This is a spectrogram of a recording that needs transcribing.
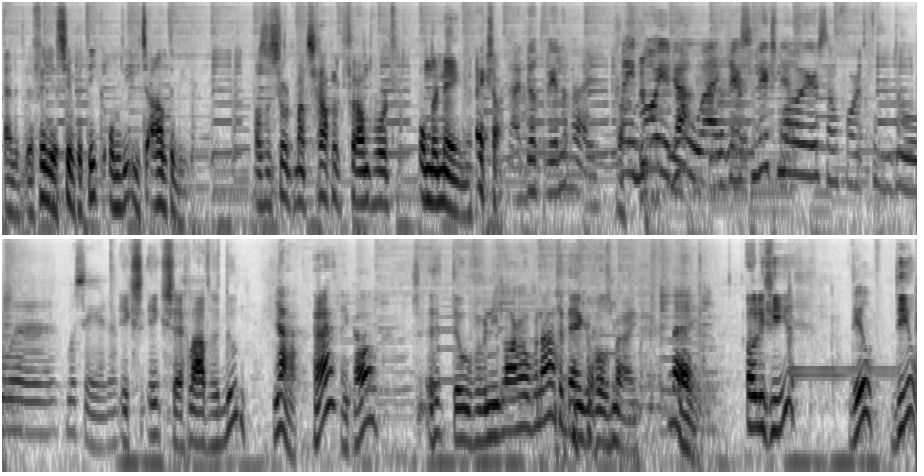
en het- we vinden het sympathiek om die iets aan te bieden. Als een soort maatschappelijk verantwoord ondernemen. Exact. Nou, dat willen wij. Geen mooie Ja, doel er eigenlijk. is niks mooiers dan voor het goede doel eh, masseren. Ik, ik zeg laten we het doen. Ja, Hè? ik ook. Daar hoeven we niet lang over na te denken volgens mij. Nee. Olivier, Deal? deal.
